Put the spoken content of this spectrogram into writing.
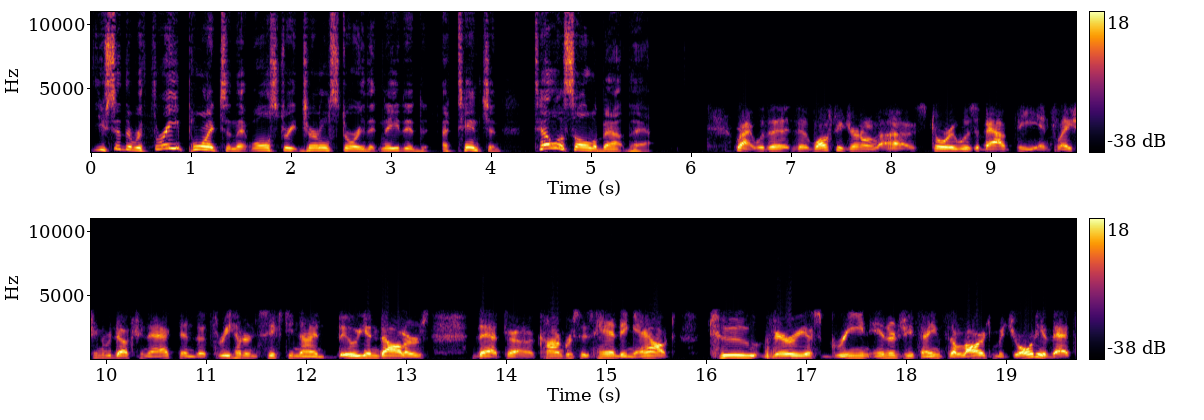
you said there were three points in that Wall Street Journal story that needed attention. Tell us all about that. Right. Well, the, the Wall Street Journal uh, story was about the Inflation Reduction Act and the $369 billion that uh, Congress is handing out to various green energy things. The large majority of that's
